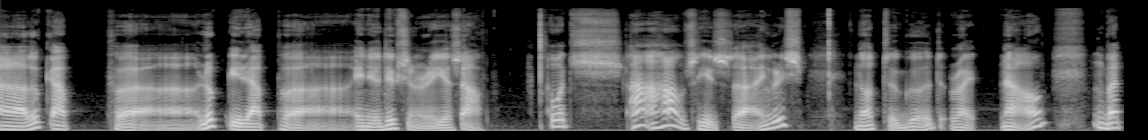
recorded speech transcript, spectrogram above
Uh, look up, uh, look it up uh, in your dictionary yourself. What's how, how's his uh, English? Not too good right now, but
